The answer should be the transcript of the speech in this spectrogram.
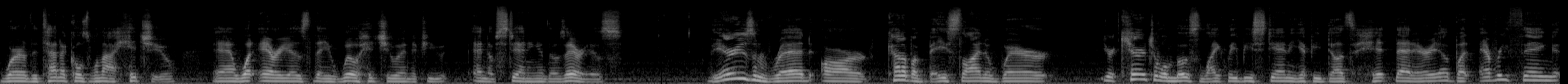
where the tentacles will not hit you, and what areas they will hit you in if you end up standing in those areas. The areas in red are kind of a baseline of where your character will most likely be standing if he does hit that area, but everything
